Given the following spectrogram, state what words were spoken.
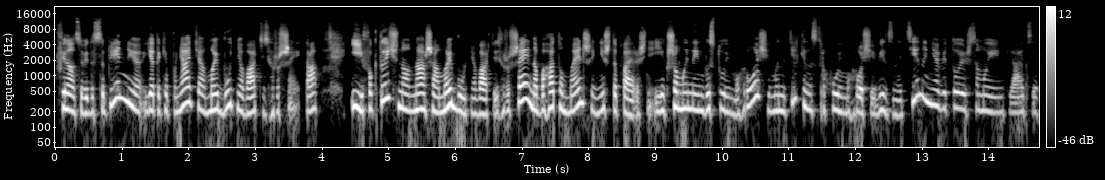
в фінансовій дисципліні є таке поняття майбутня вартість грошей. Та? І фактично наша майбутня вартість грошей набагато менше, ніж теперішня. І якщо ми не інвестуємо гроші, ми не тільки не страхуємо гроші від знецінення від тої ж самої інфляції,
